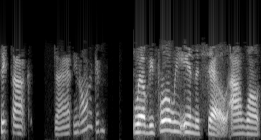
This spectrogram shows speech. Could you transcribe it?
TikTok giant in Oregon. Well, before we end the show, I want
